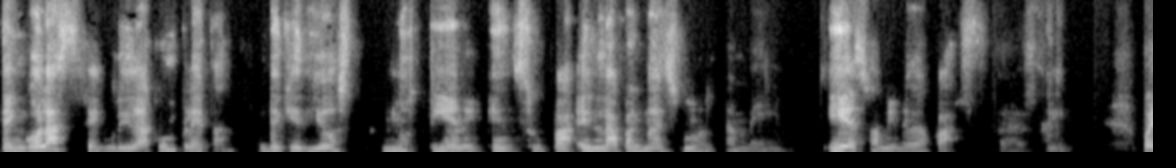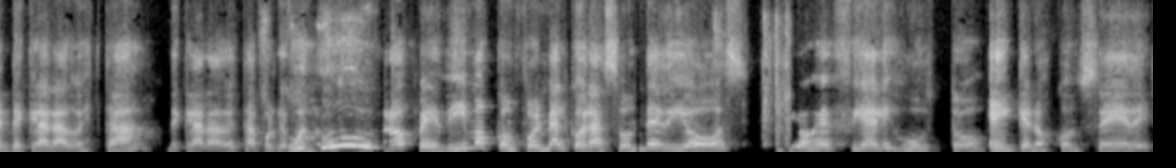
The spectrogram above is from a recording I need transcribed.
Tengo la seguridad completa de que Dios nos tiene en, su, en la palma de su mano. Amén. Y eso a mí me da paz. Así. Pues declarado está, declarado está, porque cuando nosotros pedimos conforme al corazón de Dios, Dios es fiel y justo en que nos concede.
